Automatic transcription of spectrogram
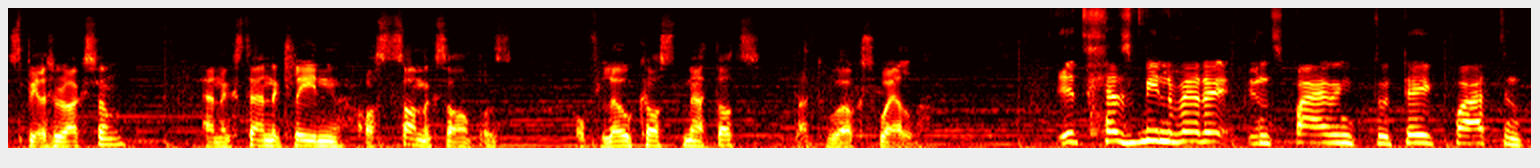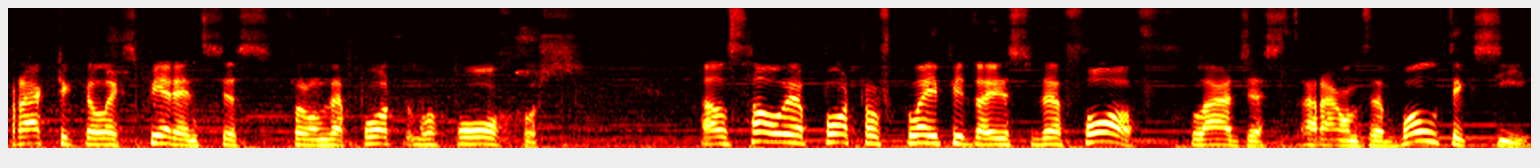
spill reduction, and extended cleaning are some examples of low-cost methods that works well it has been very inspiring to take part in practical experiences from the port of Åhus. Although the port of Klaipeda is the fourth largest around the Baltic Sea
